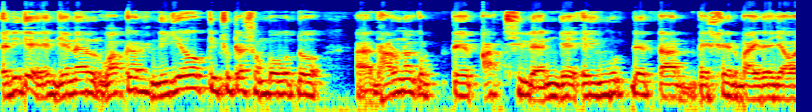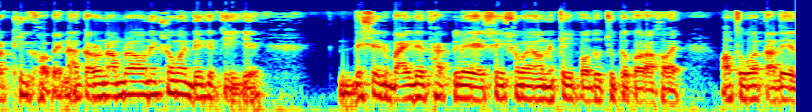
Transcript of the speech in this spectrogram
এদিকে জেনারেল ওয়াকার নিজেও কিছুটা সম্ভবত ধারণা করতে পারছিলেন যে এই মুহূর্তে তার দেশের বাইরে যাওয়া ঠিক হবে না। কারণ আমরা অনেক সময় দেখেছি যে দেশের বাইরে থাকলে সেই সময় অনেকেই পদচ্যুত করা হয়, অথবা তাদের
